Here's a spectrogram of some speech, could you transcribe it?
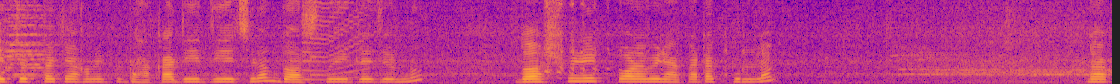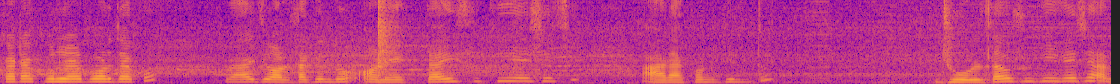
এঁচোড়টাকে এখন একটু ঢাকা দিয়ে দিয়েছিলাম দশ মিনিটের জন্য। দশ মিনিট পর আমি ঢাকাটা খুললাম। ঢাকাটা খোলার পর দেখো, প্রায় জলটা কিন্তু অনেকটাই শুকিয়ে এসেছে। আর এখন কিন্তু ঝোলটাও শুকিয়ে গেছে আর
